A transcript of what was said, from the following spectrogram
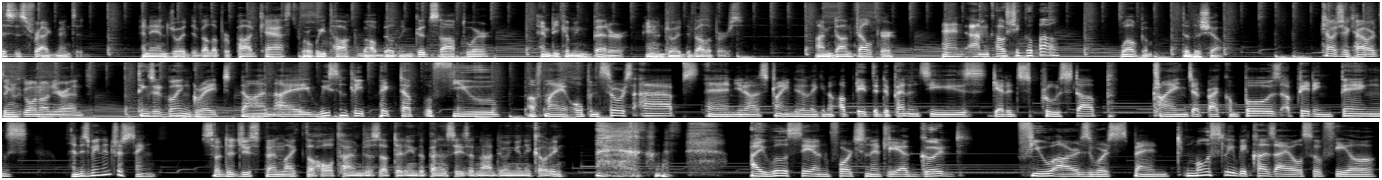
This is Fragmented, an Android developer podcast where we talk about building good software and becoming better Android developers. I'm Donn Felker. And I'm Kaushik Gopal. Welcome to the show. Kaushik, how are things going on your end? Things are going great, Donn. I recently picked up a few of my open source apps and, you know, I was trying to like, you know, update the dependencies, get it spruced up, trying Jetpack Compose, updating things. And it's been interesting. So, did you spend like the whole time just updating dependencies and not doing any coding? I will say, unfortunately, a good few hours were spent, mostly because I also feel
